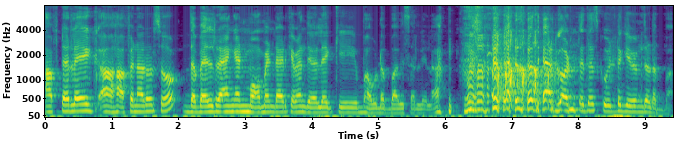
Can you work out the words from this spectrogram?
after like uh, half an hour or so the bell rang and mom and dad came and they were like ki bhau dabba visarlela. So they are gone to the school to give him the dabba.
